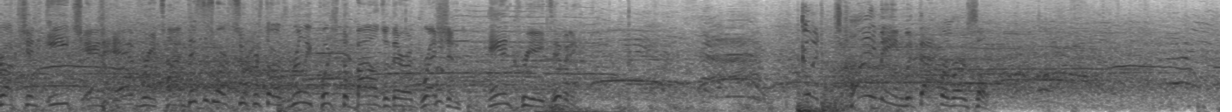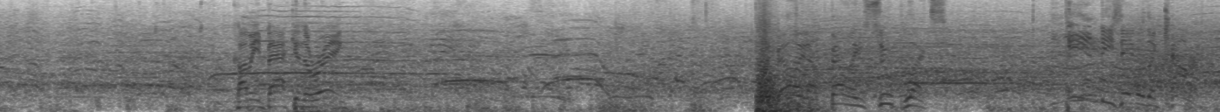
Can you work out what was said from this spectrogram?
destruction each and every time. This is where superstars really push the bounds of their aggression and creativity. Good timing with that reversal. Coming back in the ring. Belly to belly suplex. And he's able to counter.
